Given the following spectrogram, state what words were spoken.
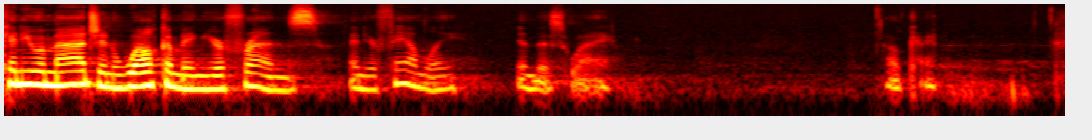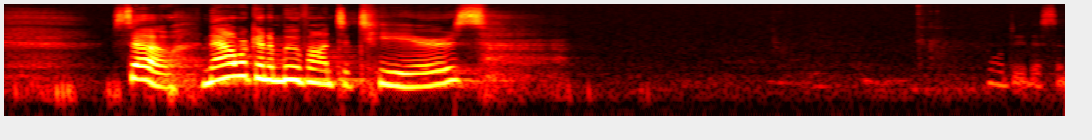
Can you imagine welcoming your friends and your family in this way? Okay. So now we're going to move on to tears. We'll do this in.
